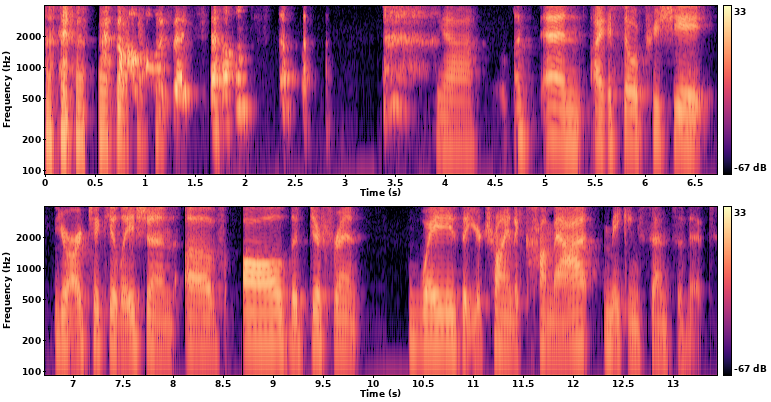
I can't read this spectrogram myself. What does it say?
as awful as that sounds. yeah. And I so appreciate your articulation of all the different ways that you're trying to come at making sense of it.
